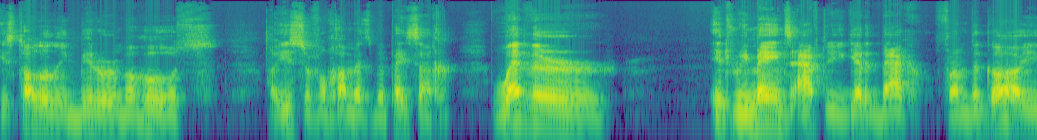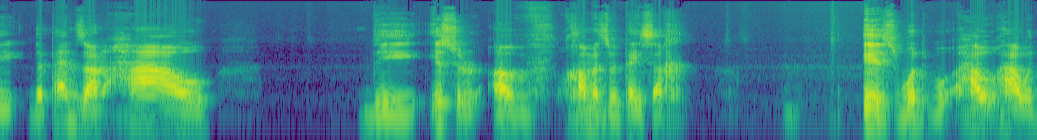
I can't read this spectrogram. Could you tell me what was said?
is totally Birur Mahus, Isur from Chametz Bepesach, whether it remains after you get it back from the Goy depends on how the Isur of Chametz Bepesach is. What, how, how, it,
